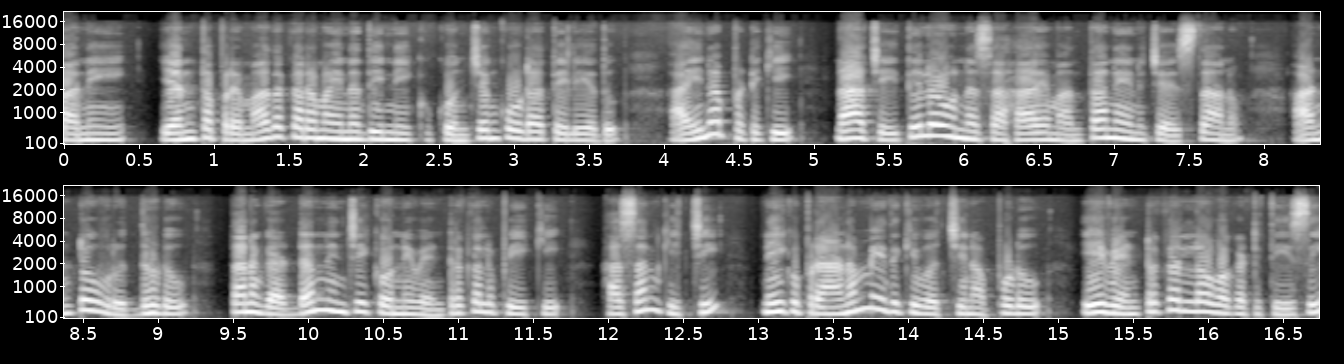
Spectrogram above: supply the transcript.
పని ఎంత ప్రమాదకరమైనది నీకు కొంచెం కూడా తెలియదు. అయినప్పటికీ నా చేతిలో ఉన్న సహాయం అంతా నేను చేస్తాను అంటూ వృద్ధుడు తన గడ్డం నుంచి కొన్ని వెంట్రుకలు పీకి హసన్కిచ్చి నీకు ప్రాణం మీదకి వచ్చినప్పుడు ఈ వెంట్రుకల్లో ఒకటి తీసి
